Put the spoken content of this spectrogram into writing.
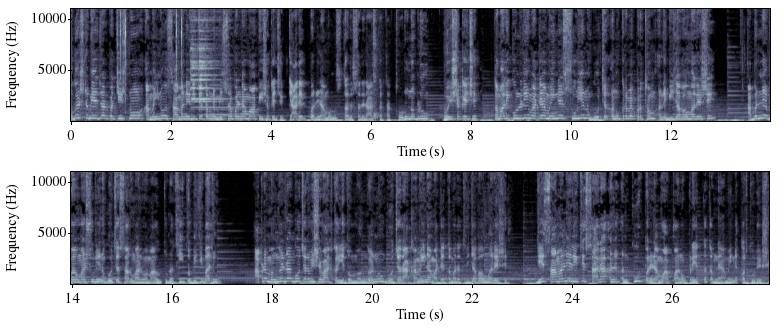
ઓગસ્ટ બે હજાર પચીસનો આ મહિનો સામાન્ય રીતે તમને મિશ્ર પરિણામો આપી શકે છે. ક્યારેક પરિણામોનું સ્તર સરેરાશ કરતાં થોડું નબળું હોઈ શકે છે. તમારી કુંડળી માટે આ મહિને સૂર્યનું ગોચર અનુક્રમે પ્રથમ અને બીજા ભાવમાં રહેશે. આ બંને ભાવમાં સૂર્યનું ગોચર સારું માનવામાં આવતું નથી, તો બીજી બાજુ આપણે મંગળના ગોચર વિશે વાત કરીએ તો મંગળનું ગોચર આખા મહિના માટે તમારા ત્રીજા ભાવમાં રહેશે. જે સામાન્ય રીતે સારા અને અનુકૂળ પરિણામો આપવાનો પ્રયત્ન તમને આ મહિને કરતું રહેશે.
